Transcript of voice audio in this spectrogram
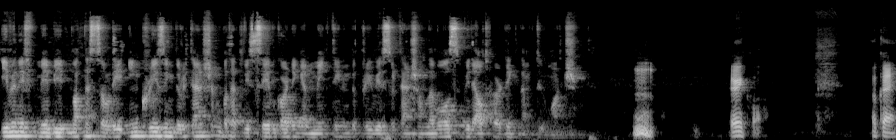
even if maybe not necessarily increasing the retention, but at least safeguarding and maintaining the previous retention levels without hurting them too much. Hmm. Very cool. Okay,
